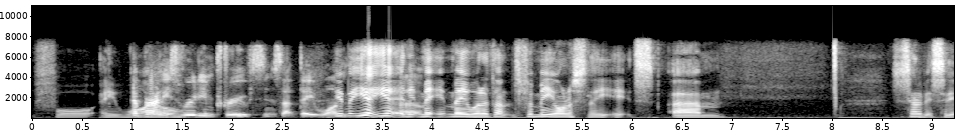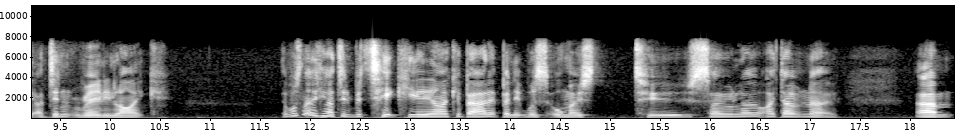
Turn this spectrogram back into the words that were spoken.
for a while Apparently, it's really improved since that day one. Yeah, but yeah, yeah, and it Um, may it may well have done. For me, honestly, it's um, to sound a bit silly. I didn't really like. There wasn't anything I didn't particularly like about it, but it was almost too solo. I don't know. Um,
